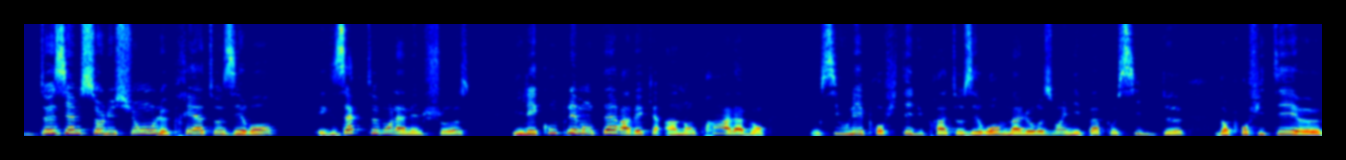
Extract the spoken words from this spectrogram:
Deuxième solution, le prêt à taux zéro, exactement la même chose il est complémentaire avec un emprunt à la banque. Donc si vous voulez profiter du prêt à taux zéro, malheureusement, il n'est pas possible de d'en profiter euh,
